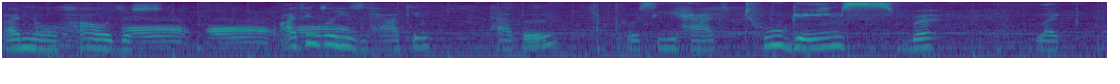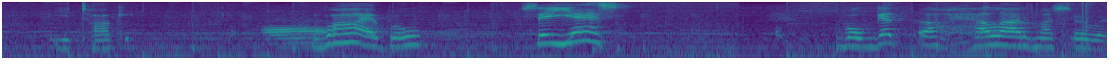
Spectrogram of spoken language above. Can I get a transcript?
I know how just. I think so. He's hacking, hacker, because he hacked two games, bruh. Like you talking. Why, bro? Say yes. Bro, get the hell out of my server.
